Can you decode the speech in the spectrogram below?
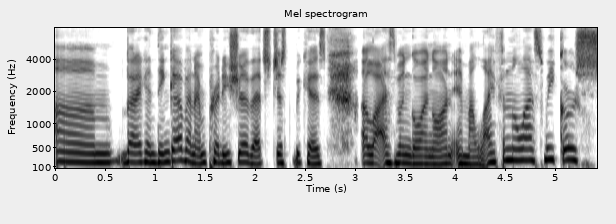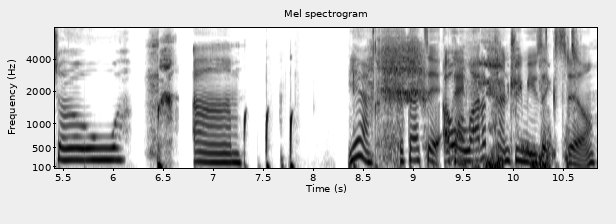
Um, that I can think of, and I'm pretty sure that's just because a lot has been going on in my life in the last week or so. Um, yeah, but that's it. Oh, a lot of country music still.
